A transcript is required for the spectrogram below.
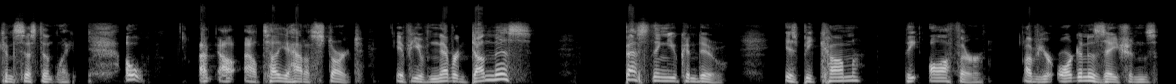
consistently. Oh, I'll, I'll tell you how to start. If you've never done this, best thing you can do is become the author of your organization's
